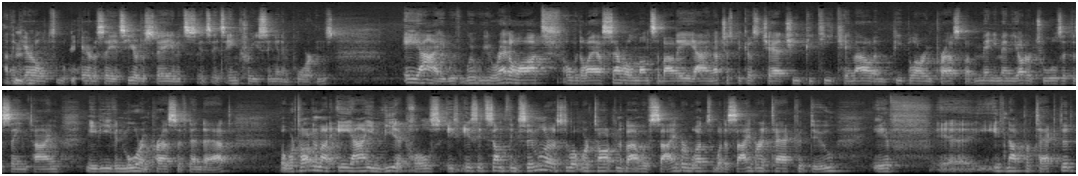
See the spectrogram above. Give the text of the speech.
I think mm-hmm. Harald would be fair to say it's here to stay, and it's it's it's increasing in importance. AI, we've, we read a lot over the last several months about AI, not just because Chat GPT came out and people are impressed, but many, many other tools at the same time, maybe even more impressive than that. But we're talking about AI in vehicles. Is, is it something similar as to what we're talking about with cyber? What, what a cyber attack could do if, uh, if not protected?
